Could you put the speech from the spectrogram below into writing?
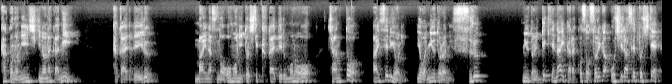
過去の認識の中に抱えているマイナスの重荷として抱えているものをちゃんと愛せるように、要はニュートラルにする、ニュートラルにできてないからこそ、それがお知らせとして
